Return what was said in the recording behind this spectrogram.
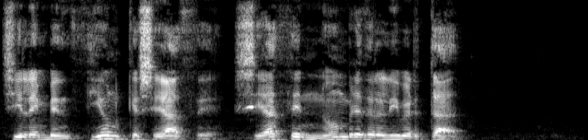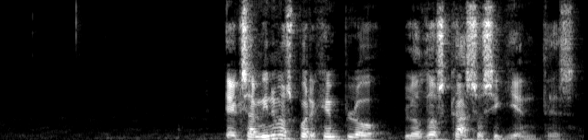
si la invención que se hace se hace en nombre de la libertad. Examinemos, por ejemplo, los dos casos siguientes.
